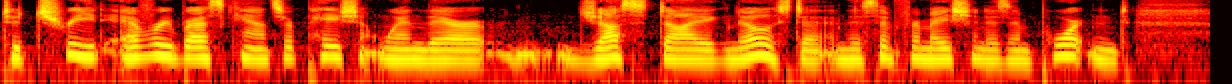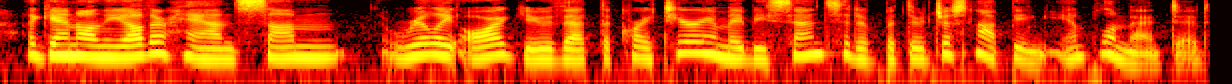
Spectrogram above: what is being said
to treat every breast cancer patient when they're just diagnosed, and this information is important. Again, on the other hand, some really argue that the criteria may be sensitive, but they're just not being implemented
